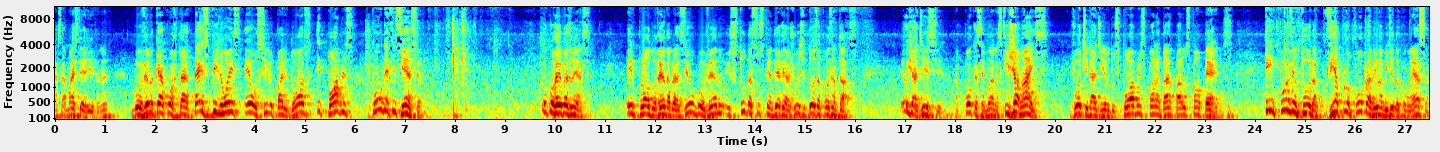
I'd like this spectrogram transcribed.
essa é a mais terrível, né? Governo quer cortar 10 bilhões em auxílio para idosos e pobres com deficiência. O Correio Brasileiro. Em prol do Renda Brasil, o governo estuda suspender reajuste dos aposentados. Eu já disse há poucas semanas que jamais vou tirar dinheiro dos pobres para dar para os paupérrimos. Quem porventura vier propor para mim uma medida como essa,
